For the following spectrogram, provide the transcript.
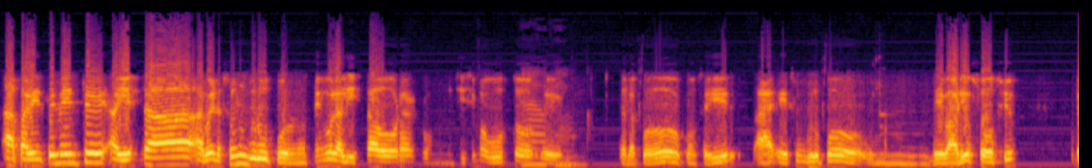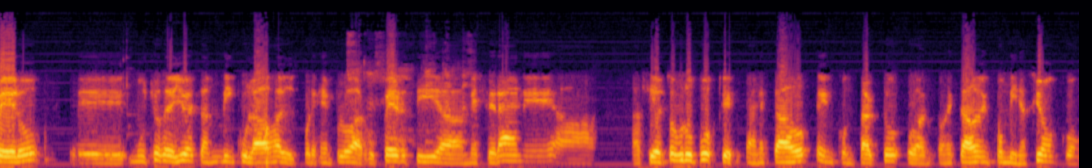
Aparentemente ahí está, ah, bueno, son un grupo, no tengo la lista ahora, con muchísimo gusto ah, eh, te la puedo conseguir. Ah, es un grupo de varios socios, pero eh, muchos de ellos están vinculados, al, por ejemplo, a Ruperti, a Meserane, a, ciertos grupos que han estado en contacto o han estado en combinación con,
